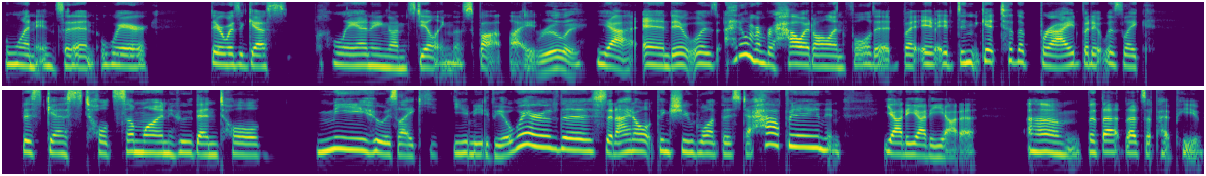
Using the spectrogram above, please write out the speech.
one incident where there was a guest planning on stealing the spotlight. really Yeah. And it was, I don't remember how it all unfolded, but it, it didn't get to the bride, but it was like this guest told someone who then told me, who was like, you need to be aware of this. And I don't think she would want this to happen. And yada, yada, yada. Um, but that that's a pet peeve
